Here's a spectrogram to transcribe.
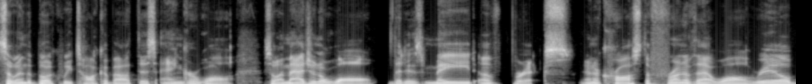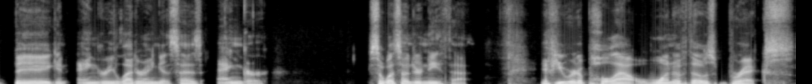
So in the book, we talk about this anger wall. So imagine a wall that is made of bricks. And across the front of that wall, real big and angry lettering, it says anger. So what's underneath that? If you were to pull out one of those bricks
